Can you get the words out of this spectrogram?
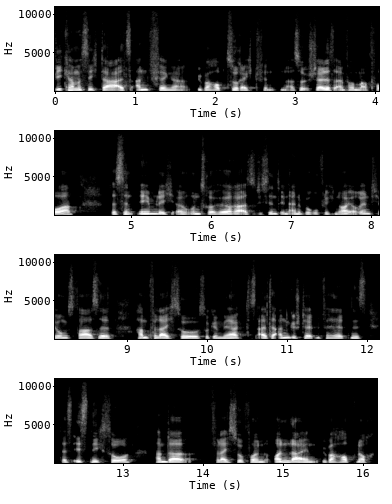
wie kann man sich da als Anfänger überhaupt zurechtfinden? Also stell es einfach mal vor, das sind nämlich äh, unsere Hörer, also die sind in einer beruflichen Neuorientierungsphase, haben vielleicht so, so gemerkt, das alte Angestelltenverhältnis, das ist nicht so, haben da vielleicht so von online überhaupt noch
